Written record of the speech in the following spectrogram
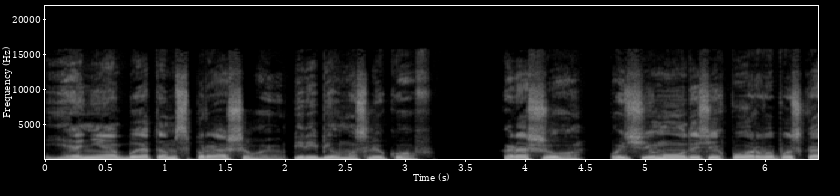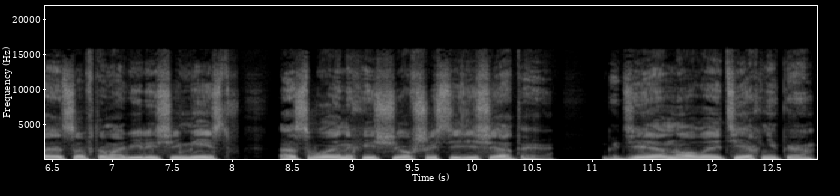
«Я не об этом спрашиваю», — перебил Маслюков. Хорошо. Почему до сих пор выпускаются автомобили семейств, освоенных еще в 60-е? Где новая техника?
